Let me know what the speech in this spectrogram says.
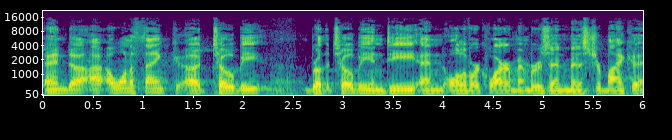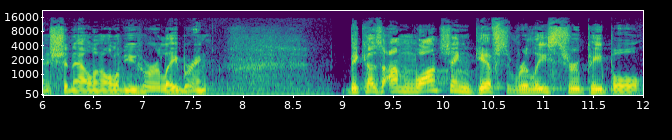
And uh, I, I want to thank uh, Toby, Brother Toby, and Dee, and all of our choir members, and Minister Micah, and Chanel, and all of you who are laboring. Because I'm watching gifts released through people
